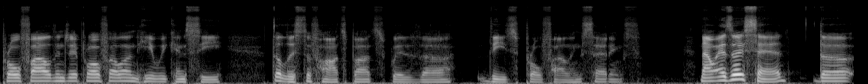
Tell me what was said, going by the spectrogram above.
profiled in JProfiler and here we can see the list of hotspots with uh, these profiling settings. Now, as I said, the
